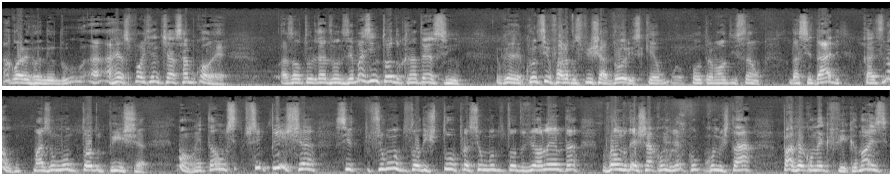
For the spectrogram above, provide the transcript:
Agora, Ivanildo, a, a resposta a gente já sabe qual é as autoridades vão dizer, mas em todo canto é assim. Quando se fala dos pichadores, que é outra maldição da cidade, o cara diz, não, mas o mundo todo picha. Bom, então se, se picha, se, se, o mundo todo estupra, se o mundo todo violenta, vamos deixar como, como, está, para ver como é que fica. Nós,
